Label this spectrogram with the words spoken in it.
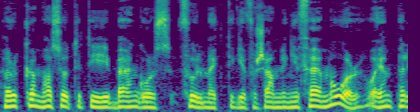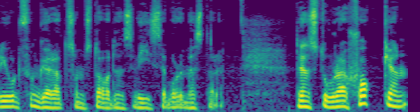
Hörkum har suttit i Bangors fullmäktigeförsamling i fem år och en period fungerat som stadens vice borgmästare. Den stora chocken,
